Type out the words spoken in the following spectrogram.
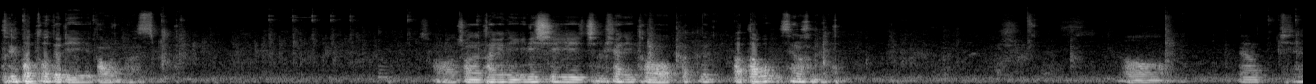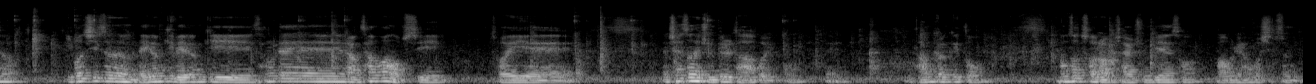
딜포터들이 나오는 것 같습니다. 어, 저는 당연히 이니시 챔피언이 더 맞는, 맞다고 생각합니다. 어 그냥 제- 이번 시즌은 매 경기 매 경기 상대랑 상관없이 저희의 최선의 준비를 다 하고 있고 네. 다음 경기도 평소처럼 잘 준비해서 마무리하고 싶습니다.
